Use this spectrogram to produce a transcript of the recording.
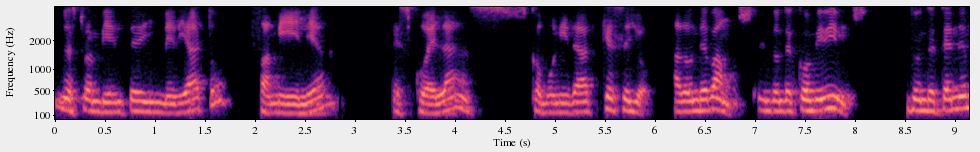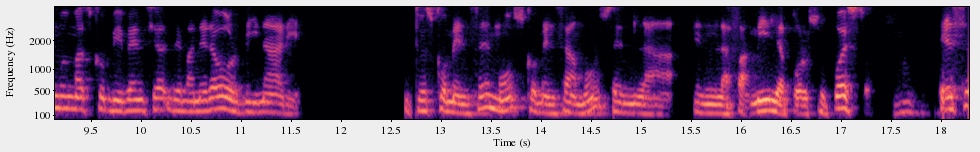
nuestro ambiente inmediato, familia, escuelas, comunidad, qué sé yo, a dónde vamos, en dónde convivimos donde tenemos más convivencia de manera ordinaria. Entonces comencemos, comenzamos en la, en la familia, por supuesto. Ese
